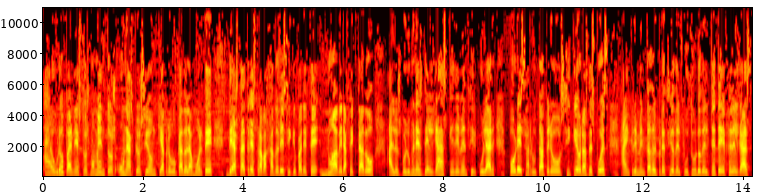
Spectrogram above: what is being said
a Europa en estos momentos. Una explosión que ha provocado la muerte de hasta tres trabajadores y que parece no haber afectado a los volúmenes del gas que deben circular por esa ruta, pero sí que horas después ha incrementado el precio del futuro del TTF del gas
